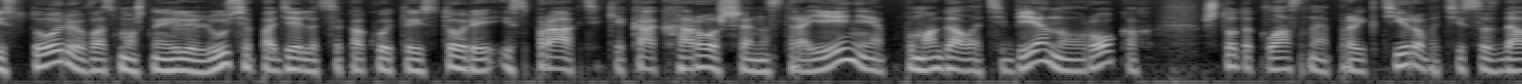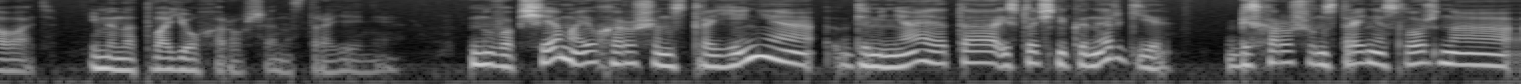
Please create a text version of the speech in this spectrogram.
историю, возможно, или Люся поделится какой-то историей из практики, как хорошее настроение помогало тебе на уроках что-то классное проектировать и создавать. Именно твое хорошее настроение. Ну, вообще, мое хорошее настроение для меня это источник энергии. Без хорошего настроения сложно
